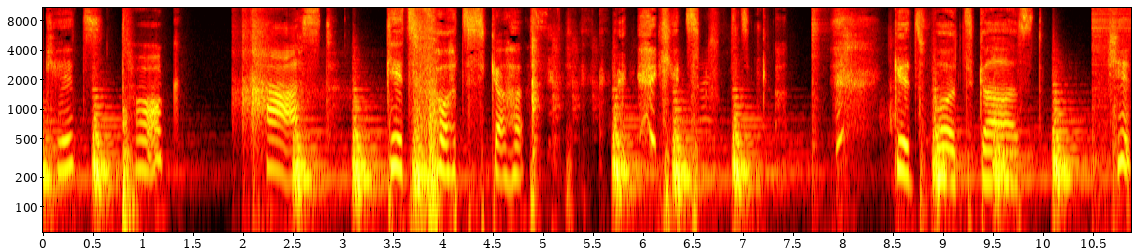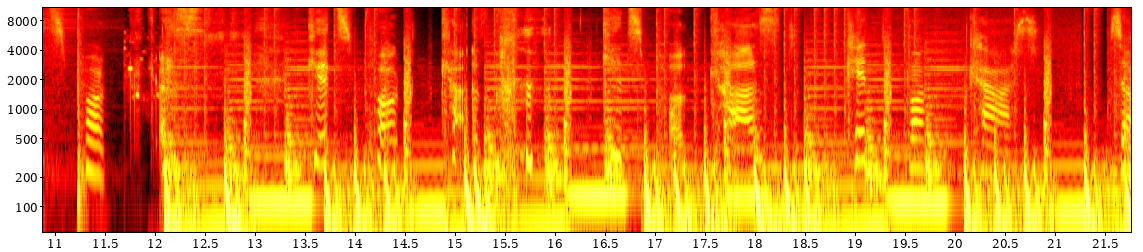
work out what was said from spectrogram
Kids Podcast. Kids Podcast. Kids Podcast. Kids Podcast. Kids Podcast. Kids Podcast. Kids Podcast. Kid Podcast. So.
